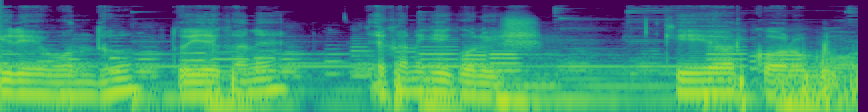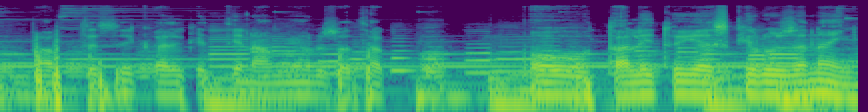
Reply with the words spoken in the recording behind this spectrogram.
কিরে বন্ধু? তুই এখানে? এখানে কি করিস? কি আর করব? ভাবতেছি কালকের দিন আমিও রোজা থাকব। ও, তাহলে তুই আজকে রোজা নাই?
